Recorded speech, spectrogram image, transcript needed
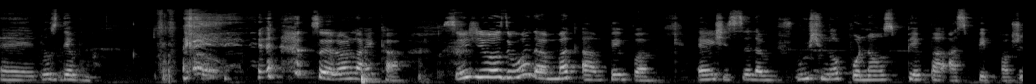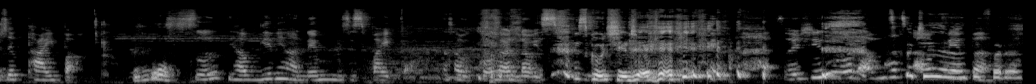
and those devil. so I don't like her. So she was the one that marked our paper, and she said that we should not pronounce paper as paper. She said piper. Whoa. So they have given her name Mrs. Piper. That's how we call her now. It's School children. so she's the one that marked our paper, good for that.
